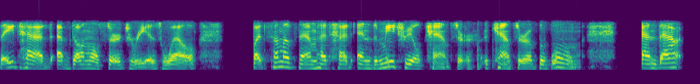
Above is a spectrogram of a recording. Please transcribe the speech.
they'd had abdominal surgery as well. But some of them had had endometrial cancer, cancer of the womb. And that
